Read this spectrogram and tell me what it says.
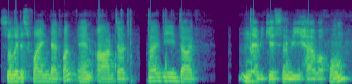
So let us find that one and r dot id dot navigation we have a home.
